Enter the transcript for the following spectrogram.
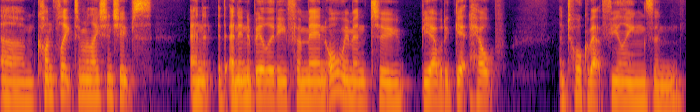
um, conflict in relationships and an inability for men or women to be able to get help and talk about feelings and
